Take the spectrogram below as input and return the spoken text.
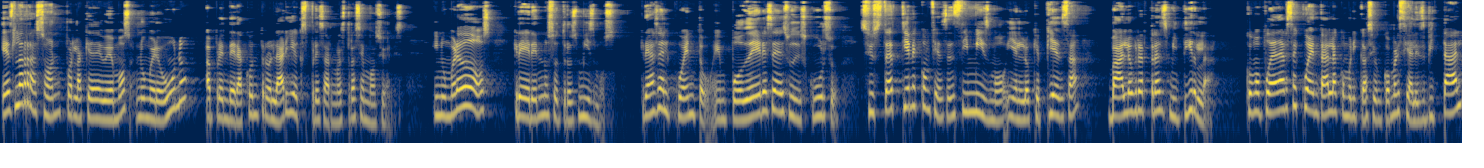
Es la razón por la que debemos, número uno, aprender a controlar y expresar nuestras emociones. Y número dos, creer en nosotros mismos. Créase el cuento, empodérese de su discurso. Si usted tiene confianza en sí mismo y en lo que piensa, va a lograr transmitirla. Como puede darse cuenta, la comunicación comercial es vital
